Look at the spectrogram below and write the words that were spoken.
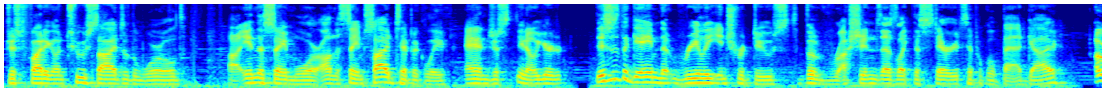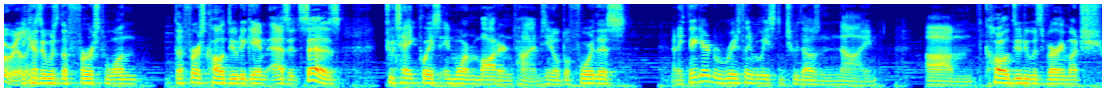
just fighting on two sides of the world uh, in the same war, on the same side typically, and just you know, you're. This is the game that really introduced the Russians as like the stereotypical bad guy Oh, really? because it was the first one, the first Call of Duty game, as it says, to take place in more modern times. You know, before this, and I think it originally released in 2009. Um, Call of Duty was very much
